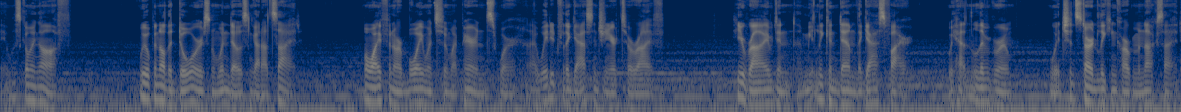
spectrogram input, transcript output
it was going off. We opened all the doors and windows and got outside. My wife and our boy went to my parents, where I waited for the gas engineer to arrive. He arrived and immediately condemned the gas fire we had in the living room, which had started leaking carbon monoxide.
